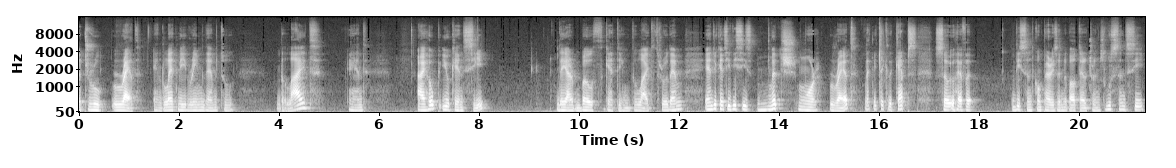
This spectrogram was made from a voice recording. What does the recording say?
a true red. And let me bring them to the light. And I hope you can see. They are both getting the light through them. And you can see this is much more red. Let me take the caps so you have a decent comparison about their translucency.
